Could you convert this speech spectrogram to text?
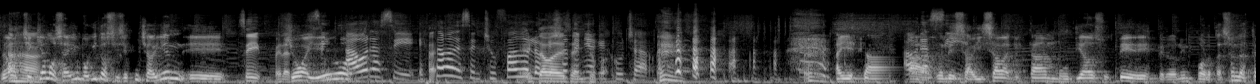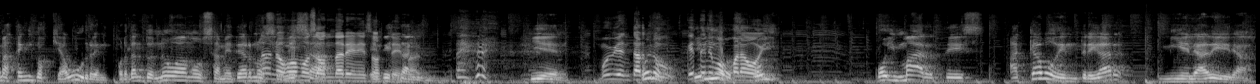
No, Ajá. chequeamos ahí un poquito si se escucha bien. Eh, Sí, pero Joa y Sí, Diego, ahora sí. Estaba desenchufado lo que yo tenía que escuchar. Ahí está. Ahora Ah, yo les avisaba que estaban muteados ustedes, pero no importa. Son los temas técnicos que aburren. Por tanto, no vamos a meternos No nos en vamos esa- a ahondar en esos temas. Bien. muy bien, Tartu. Bueno, ¿Qué queridos, tenemos para hoy? Hoy martes acabo de entregar mi heladera.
